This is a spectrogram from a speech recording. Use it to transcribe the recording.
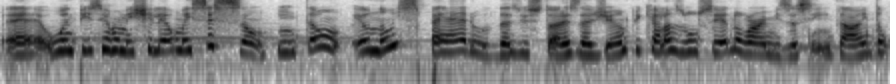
É, One Piece realmente ele é uma exceção. Então, eu não espero das histórias da Jump que elas vão ser enormes assim, tá? Então,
